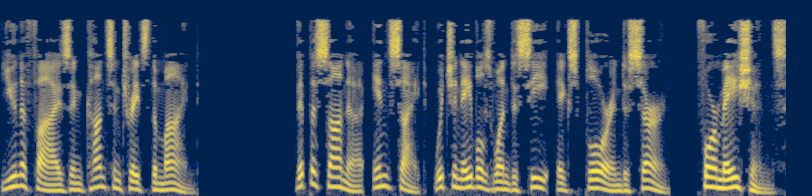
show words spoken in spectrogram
unifies and concentrates the mind. Vipassana, insight, which enables one to see, explore and discern formations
